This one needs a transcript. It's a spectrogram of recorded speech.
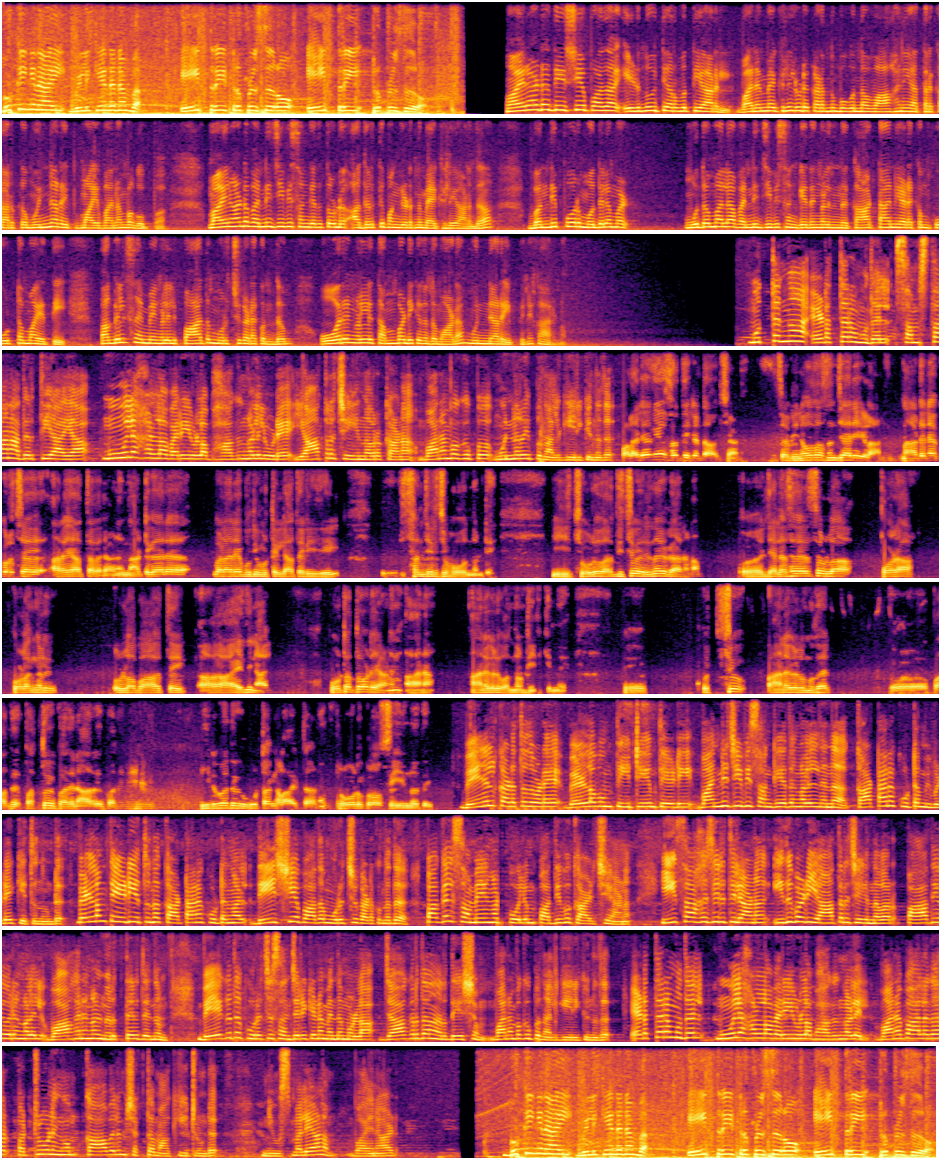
ബുക്കിംഗിനായി വിളിക്കേണ്ട number eight three triple zero eight three triple zero. Wayanad ദേശീയപാത എഴുന്നൂറ്റി അറുപത്തിയാറിൽ വനമേഖലയിലൂടെ കടന്നുപോകുന്ന വാഹനയാത്രക്കാർക്ക് മുന്നറിയിപ്പുമായി വനം വകുപ്പ് വയനാട് വന്യജീവി സങ്കേതത്തോട് അതിർത്തി പങ്കിടുന്ന മേഖലയാണിത്. ബന്ദിപ്പൂർ മുതലമ മുതമല വന്യജീവി സങ്കേതങ്ങളിൽ നിന്ന് കാട്ടാനിയടക്കം കൂട്ടമായി എത്തി പകൽ സമയങ്ങളിൽ പാദം മുറിച്ചു കിടക്കുന്നതും ഓരങ്ങളിൽ തമ്പടിക്കുന്നതുമാണ് മുന്നറിയിപ്പിന് കാരണം. മുത്തങ്ങ എടത്തറ മുതൽ സംസ്ഥാന അതിർത്തിയായ മൂലഹള്ള വരെയുള്ള ഭാഗങ്ങളിലൂടെ യാത്ര ചെയ്യുന്നവർക്കാണ് വനംവകുപ്പ് മുന്നറിയിപ്പ് നൽകിയിരിക്കുന്നത്. വളരെയധികം ശ്രദ്ധിക്കേണ്ട ആവശ്യമാണ്. വിനോദസഞ്ചാരികളാണ്. നാടിനെ കുറിച്ച് അറിയാത്തവരാണ്. നാട്ടുകാര് വളരെ ബുദ്ധിമുട്ടില്ലാത്ത രീതിയിൽ സഞ്ചരിച്ചു പോകുന്നുണ്ട്. ഈ ചൂട് വർദ്ധിച്ചു വരുന്നത് കാരണം ജലസേസുള്ള പുഴ കുളങ്ങൾ ഉള്ള ഭാഗത്തെ ആയതിനാൽ കൂട്ടത്തോടെയാണ് ആന ആനകൾ വന്നുകൊണ്ടിരിക്കുന്നത്. കൊച്ചു ആനകൾ മുതൽ പത്ത് പതിനാറ് പതിനേഴ് ഇരുപത് കൂട്ടങ്ങളായിട്ടാണ് റോഡ് ക്രോസ് ചെയ്യുന്നത്. വേനൽ കടുത്തതോടെ വെള്ളവും തീറ്റയും തേടി വന്യജീവി സങ്കേതങ്ങളിൽ നിന്ന് കാട്ടാനക്കൂട്ടം ഇവിടേക്ക് എത്തുന്നുണ്ട്. വെള്ളം തേടിയെത്തുന്ന കാട്ടാനക്കൂട്ടങ്ങൾ ദേശീയപാത മുറിച്ചു കടക്കുന്നത് പകൽ സമയങ്ങൾ പോലും പതിവ് കാഴ്ചയാണ്. ഈ സാഹചര്യത്തിലാണ് ഇതുവഴി യാത്ര ചെയ്യുന്നവർ പാതയോരങ്ങളിൽ വാഹനങ്ങൾ നിർത്തരുതെന്നും വേഗത കുറച്ച് സഞ്ചരിക്കണമെന്നുമുള്ള ജാഗ്രതാ നിർദ്ദേശം വനവകുപ്പ് നൽകിയിരിക്കുന്നത്. എടത്തര മുതൽ മൂലഹള്ള വരെയുള്ള ഭാഗങ്ങളിൽ വനപാലകർ പട്രോളിംഗും കാവലും ശക്തമാക്കിയിട്ടുണ്ട്. ന്യൂസ് മലയാളം വയനാട്. ബുക്കിംഗിനായി വിളിക്കേണ്ട number. Eight three triple zero eight three triple zero.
